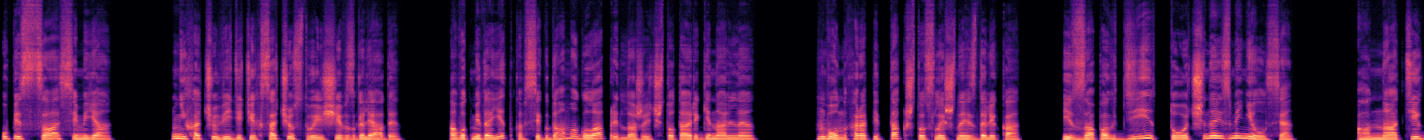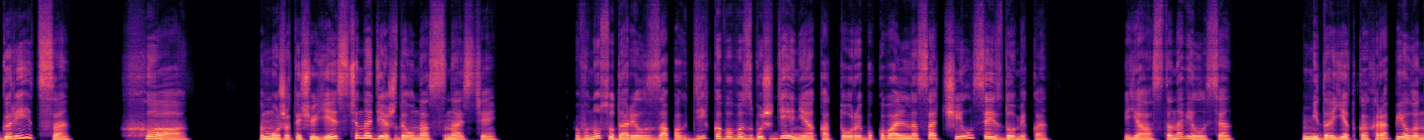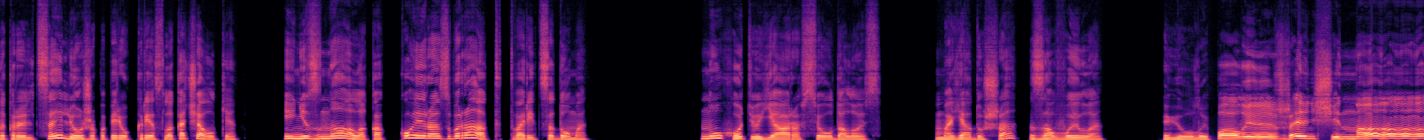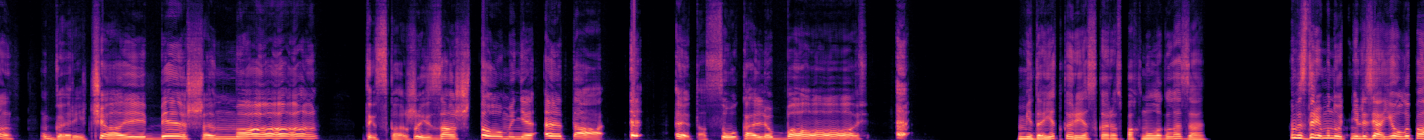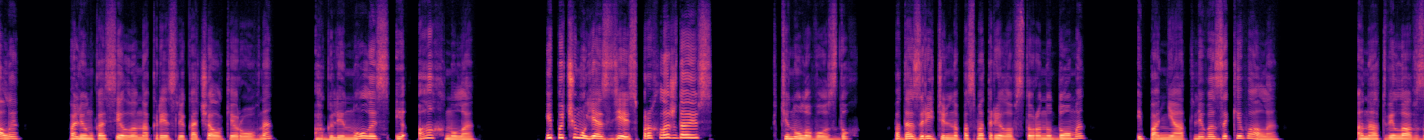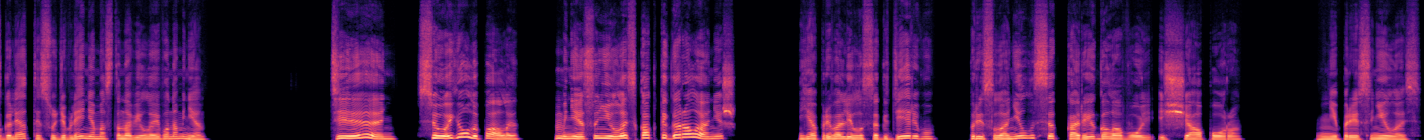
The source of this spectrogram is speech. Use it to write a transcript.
у песца семья. Не хочу видеть их сочувствующие взгляды. А вот медоедка всегда могла предложить что-то оригинальное. Вон храпит так, что слышно издалека. И запах Ди точно изменился. Она тигрица. Ха! Может, еще есть надежда у нас с Настей? В нос ударил запах дикого возбуждения, который буквально сочился из домика. Я остановился. Медоедка храпела на крыльце, лежа поперек кресла качалки, и не знала, какой разврат творится дома. Ну, хоть у Яра все удалось. Моя душа завыла. «Юлы-палы, женщина, горяча и бешена, ты скажи, за что мне это, э, это, сука, любовь?» э. Медоедка резко распахнула глаза. «Вздремнуть нельзя, елы-палы!» Аленка села на кресле качалки ровно, оглянулась и ахнула. «И почему я здесь прохлаждаюсь?» Втянула воздух, подозрительно посмотрела в сторону дома и понятливо закивала. Она отвела взгляд и с удивлением остановила его на мне. «Тень! Все, елы-палы! Мне снилось, как ты горланишь!» Я привалился к дереву, прислонился к коре головой, ища опору. Не приснилось.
